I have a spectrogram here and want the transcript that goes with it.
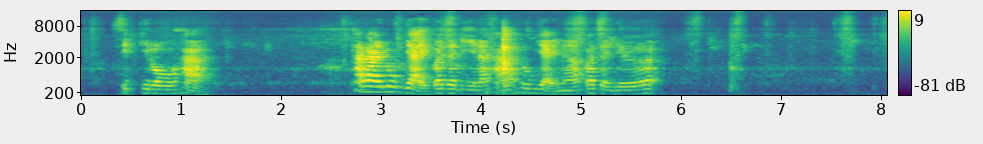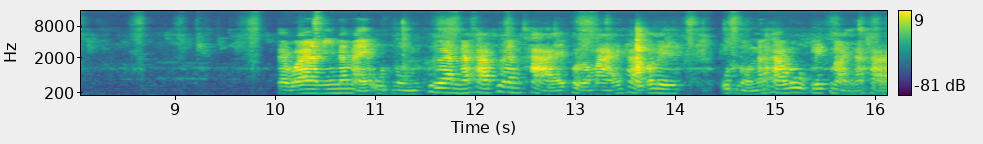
10กิโลค่ะ ถ้าได้ลูกใหญ่ก็จะดีนะคะ ลูกใหญ่เนื้อก็จะเยอะ แต่ว่านี่แม่ไหมอุดหนุนเพื่อนนะคะ เพื่อนขายผลไม้ค่ะ ก็เลยอุดหนุนนะคะ ลูกเล็กหน่อยนะคะ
